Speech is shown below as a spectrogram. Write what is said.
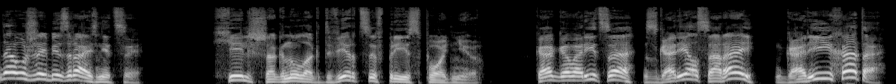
Да уже без разницы. Хель шагнула к дверце в преисподнюю. Как говорится, сгорел сарай, гори и хата.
